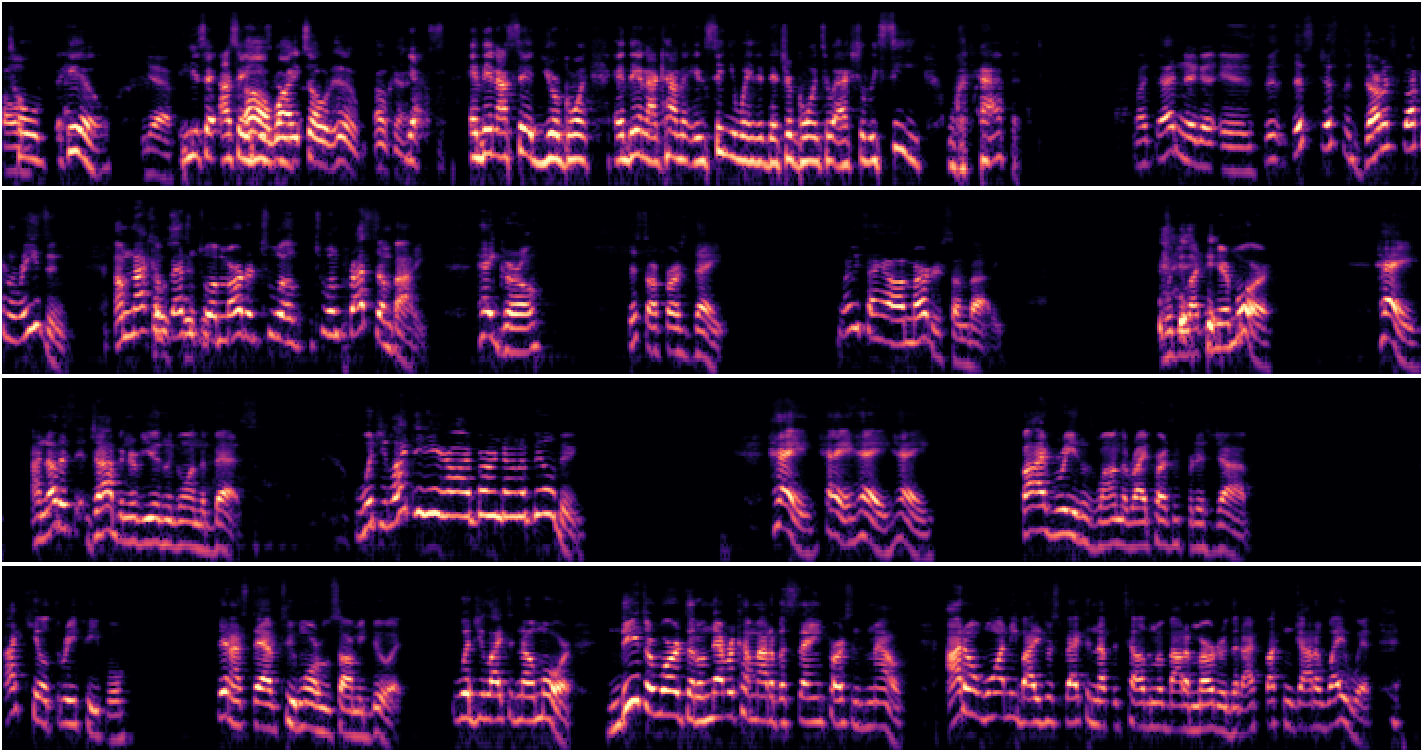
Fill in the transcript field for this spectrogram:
told, told Hill. Yeah. He said. I said. Oh, why gonna, he told him? Okay. Yes. And then I said you're going, and then I kind of insinuated that you're going to actually see what happened. Like that nigga is this, this just the dumbest fucking reason. I'm not so confessing stupid. to a murder to a to impress somebody. Hey girl, this is our first date. Let me tell you how I murdered somebody. Would you like to hear more? Hey, I know this job interview isn't going the best. Would you like to hear how I burned down a building? Hey, hey, hey, hey. Five reasons why I'm the right person for this job. I killed three people. Then I stabbed two more who saw me do it. Would you like to know more? These are words that'll never come out of a sane person's mouth. I don't want anybody's respect enough to tell them about a murder that I fucking got away with.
